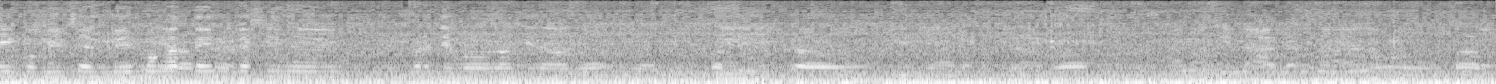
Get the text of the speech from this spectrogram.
Kasi kung minsan may mga time kasi na Siyempre, di mo lang ginagawa mo. Pati Hmm. ikaw, hindi niya alam ang ginagawa mo. ano hinala na ano. Tapos,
